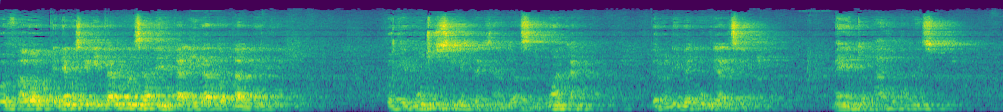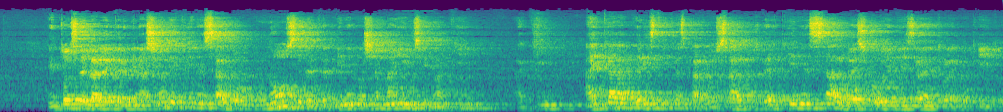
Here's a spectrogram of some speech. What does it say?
Por favor, tenemos que quitarnos esa mentalidad totalmente. Porque muchos siguen pensando así, no acá, pero a nivel mundial sí. Me he topado con eso. Entonces, la determinación de quién es salvo no se determina en los shamaim, sino aquí, aquí hay características para los salvos. Ver quién es salvo, eso voy a decir dentro de poquito.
